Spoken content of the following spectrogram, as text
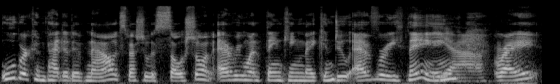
uber competitive now especially with social and everyone thinking they can do everything Yeah. right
